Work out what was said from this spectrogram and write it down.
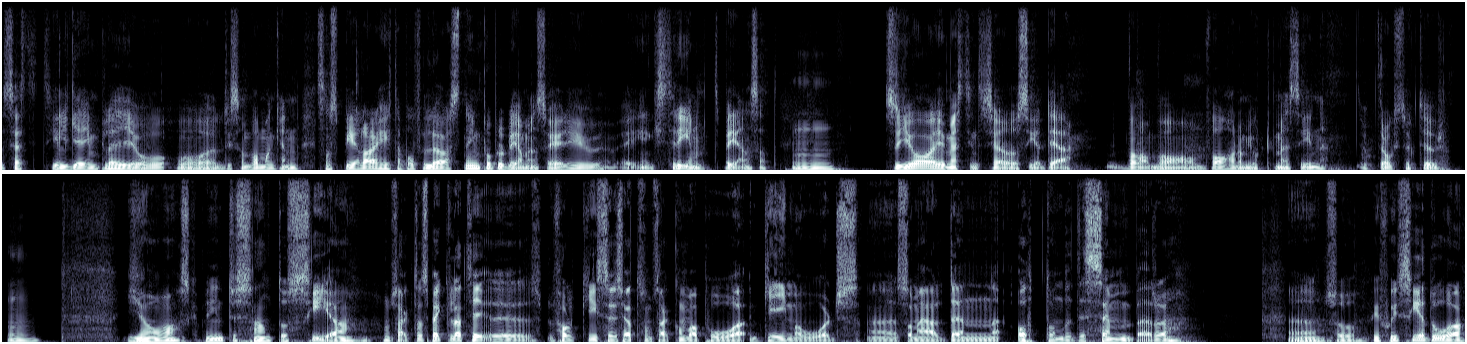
sett till gameplay och, och liksom vad man kan som spelare hitta på för lösning på problemen så är det ju extremt begränsat. mm. Så jag är mest intresserad av att se det. Vad, vad, vad har de gjort med sin uppdragsstruktur? Mm. Ja, ska bli intressant att se. Som sagt, spekulativ, eh, folk gissar ju sig att som sagt kommer vara på Game Awards eh, som är den 8 december. Eh, så vi får ju se då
